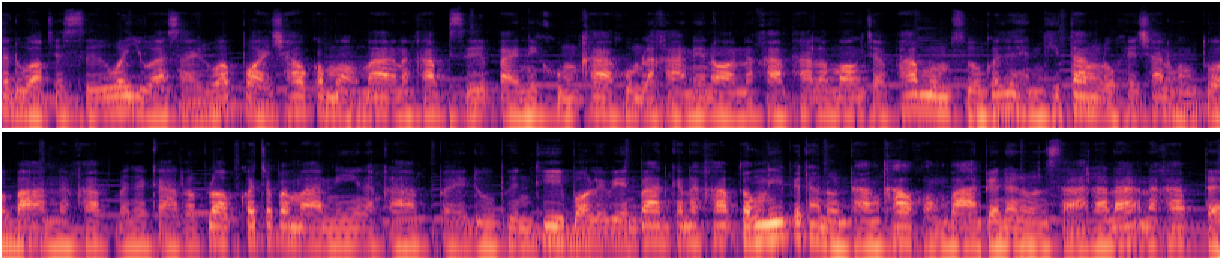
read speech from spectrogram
สะดวก จะซื้อไว้อยู่อาศัยหรือว่าปล่อยเช่าก็เหมาะมากนะครับซื้อไปนี่คุ้มค่าคุ้มราคาแน่นอนนะครับถ้าเรามองจากภาพมุมสูงก็จะเห็นที่ตั้งโลเคชันของตัวบ้านนะครับบรรยากาศรอบๆ ก็จะประมาณนี้นะครับไปดูพื้นที่บริเวณบ้านกันนะครับตรงนี้เป็นถนนทางเข้าของบ้านเป็นถนนสาธารณะนะครับแต่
